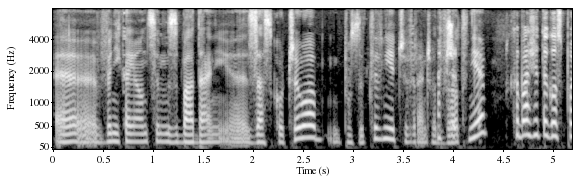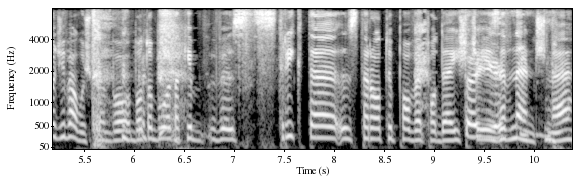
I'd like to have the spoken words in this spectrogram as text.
e, wynikającym z badań e, zaskoczyło pozytywnie, czy wręcz odwrotnie? Chyba się tego spodziewałyśmy, bo, bo to było takie stricte stereotypowe podejście jest. zewnętrzne.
